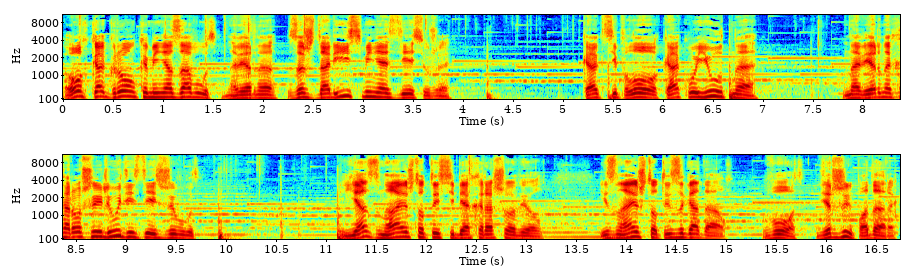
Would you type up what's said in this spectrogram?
Ох, как громко меня зовут. Наверное, заждались меня здесь уже. Как тепло, как уютно. Наверное, хорошие люди здесь живут. Я знаю, что ты себя хорошо вел. И знаю, что ты загадал. Вот, держи подарок.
